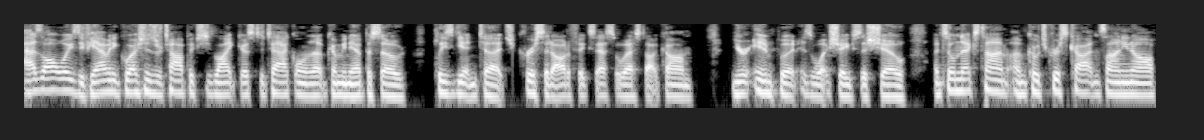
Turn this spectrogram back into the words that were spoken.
As always, if you have any questions or topics you'd like us to tackle in an upcoming episode, please get in touch. Chris at autofixsos.com. Your input is what shapes the show. Until next time, I'm Coach Chris Cotton signing off.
